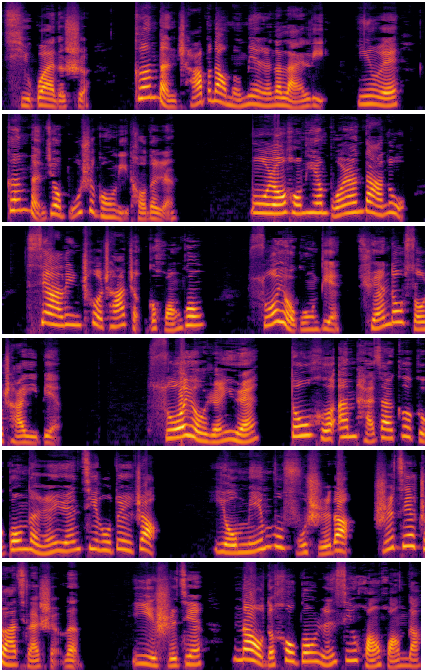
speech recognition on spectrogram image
奇怪的是。根本查不到蒙面人的来历，因为根本就不是宫里头的人。慕容洪天勃然大怒，下令彻查整个皇宫，所有宫殿全都搜查一遍，所有人员都和安排在各个宫的人员记录对照，有名不符实的直接抓起来审问。一时间闹得后宫人心惶惶的。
